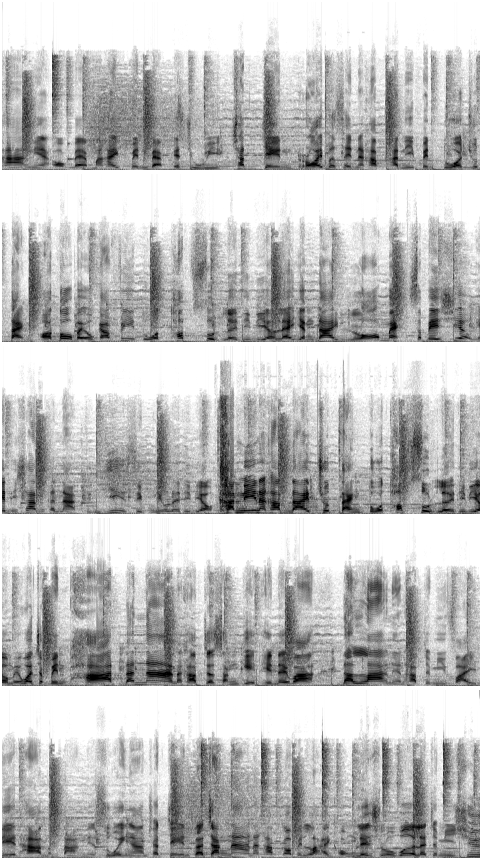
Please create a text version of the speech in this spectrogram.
ข้างเนี่ย ออกแบบมาให้เป็นแบบ SUV ชัดเจน 100%นะครับ คันนี้เป็นตัวชุดแต่ง Auto Biography ตัวท็อปสุดเลยทีเดียว และยังได้ล้อ Max Special Edition ขนาดถึง 20 นิ้วเลยทีเดียว คันนี้นะครับได้ชุดแต่งตัวท็อปสุดเลยทีเดียวไม่ว่าจะเป็นพาร์ทด้านหน้านะครับจะสังเกตเห็นได้ว่าด้านล่างเนี่ยครับจะมีไฟ Daytime ต่างๆเนี่ยสวยงามชัดเจน กระจังหน้านะครับก็เป็นลายของ Range Rover และจะมีชื่อ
